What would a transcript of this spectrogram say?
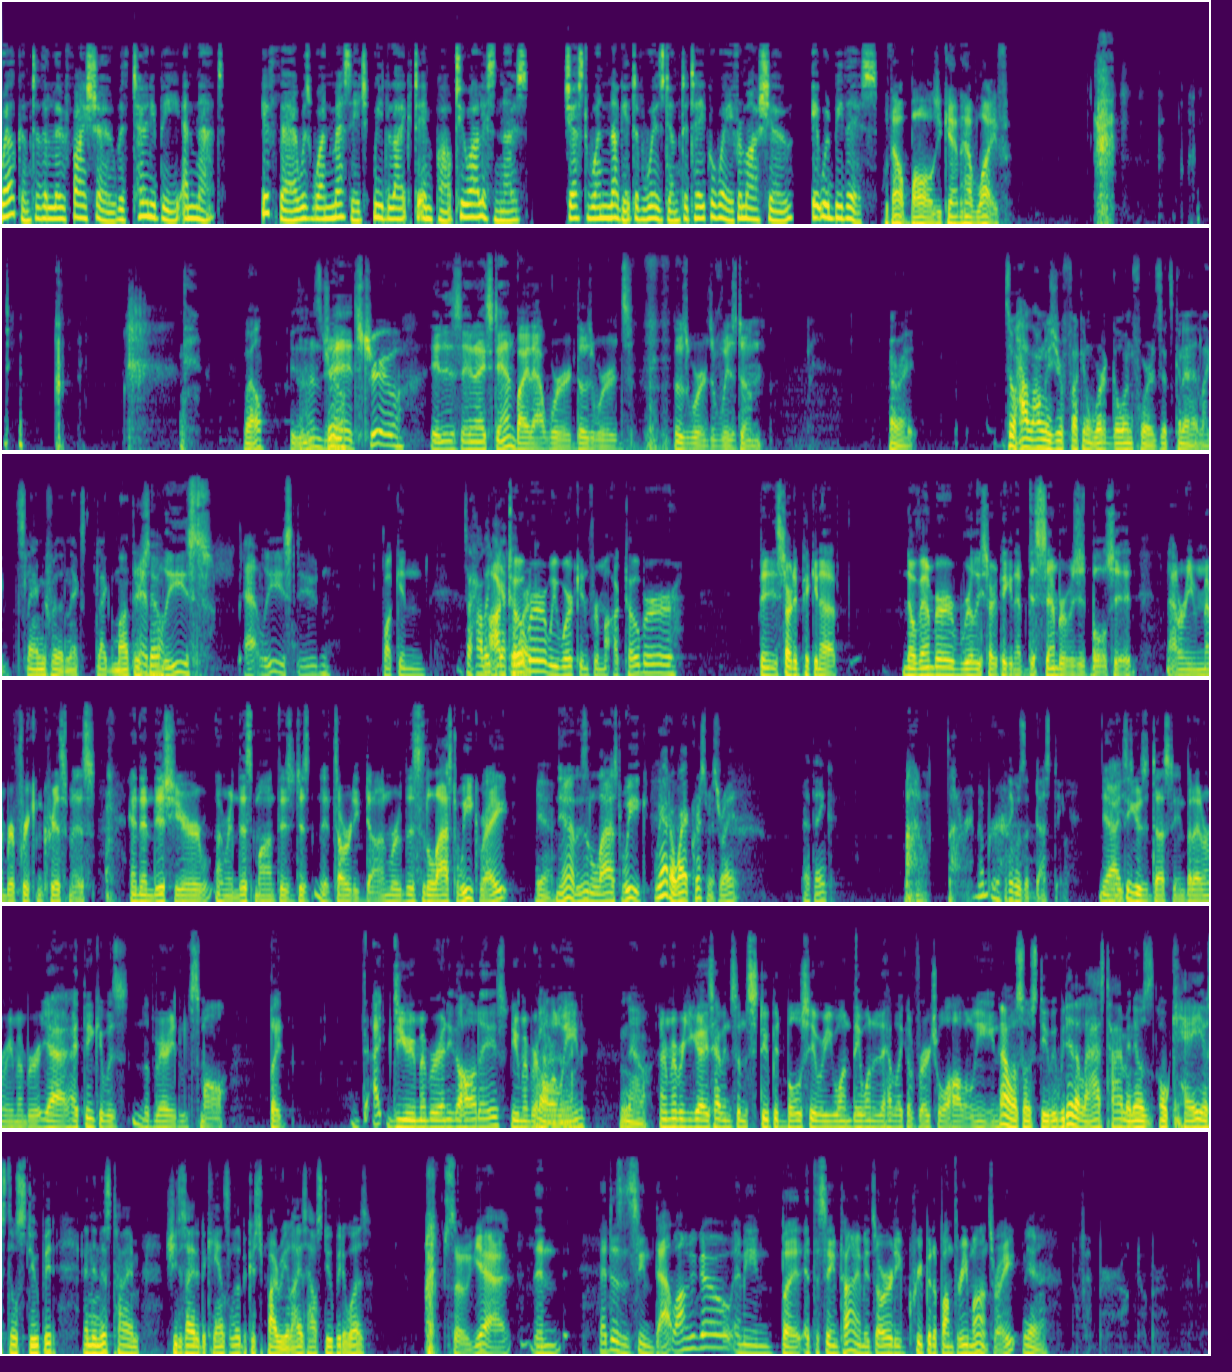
Welcome to the Lo-Fi Show with Tony B and Nat. If there was one message we'd like to impart to our listeners, just one nugget of wisdom to take away from our show, it would be this. Without balls, you can't have life. well, it's, it's It's uh, true. It's true. It is, and I stand by that word. Those words, those words of wisdom. All right. So how long is your fucking work going for? Is it's gonna like slam you for the next like month or At so? At least, at least, dude. Fucking So how late do you have to work? October. We working from October. But it started picking up. November really started picking up. December was just bullshit. I don't even remember freaking Christmas. And then this year, I mean, this month is just it's already done. We're this is the last week, right? Yeah. Yeah, this is the last week. We had a white Christmas, right? I think. I don't I don't remember. I think it was a dusting. Yeah, I think it was dusting, but I don't remember. Yeah, I think it was very small. But I, do you remember any of the holidays? Do you remember No, no, no. Halloween? No, I remember you guys having some stupid bullshit where you want they wanted to have like a virtual Halloween. that was so stupid. We did it last time, and it was okay. It was still stupid. And then this time, she decided to cancel it because she probably realized how stupid it was. So yeah, then that doesn't seem that long ago. I mean, but at the same time, it's already creeping up on three months, right? Yeah. November, October.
